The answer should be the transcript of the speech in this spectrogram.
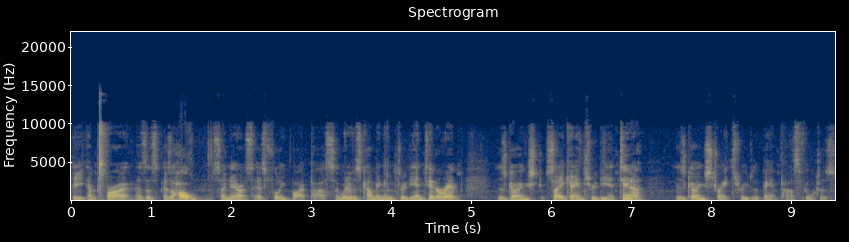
the amplifier as a, as a whole, so now it's, it's fully bypassed. So whatever's coming in through the antenna ramp is going, say again through the antenna, is going straight through to the bandpass filters.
